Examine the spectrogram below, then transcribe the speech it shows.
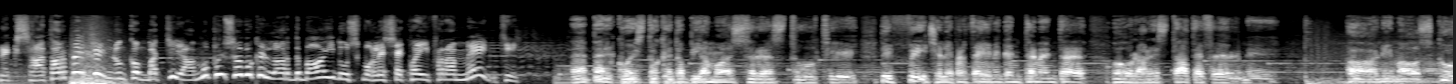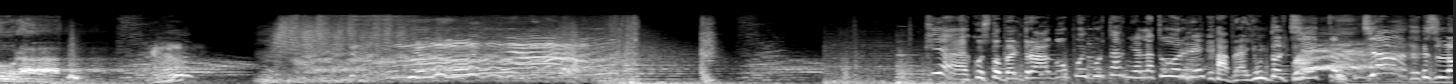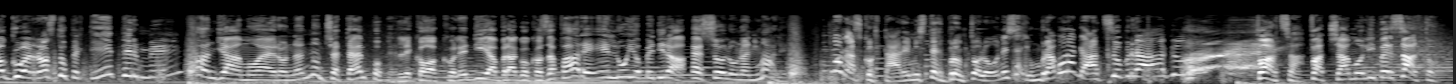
ragione, Xator. Perché non combattiamo? Pensavo che Lord Voidus volesse quei frammenti. È per questo che dobbiamo essere astuti. Difficile per te, evidentemente. Ora restate fermi. Anima oscura! Chi è questo bel drago? Puoi portarmi alla torre? Avrai un dolcetto! Già! Sloggo arrosto per te e per me! Andiamo, Aaron. Non c'è tempo per le coccole. Di a Brago cosa fare e lui obbedirà. È solo un animale. Non ascoltare, mister Brontolone, sei un bravo ragazzo, Brago! Forza, facciamo l'ipersalto.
